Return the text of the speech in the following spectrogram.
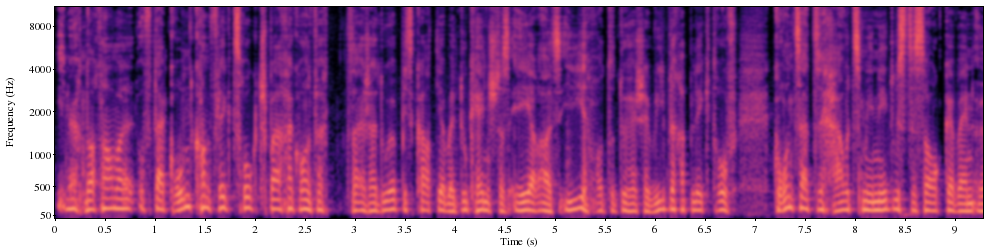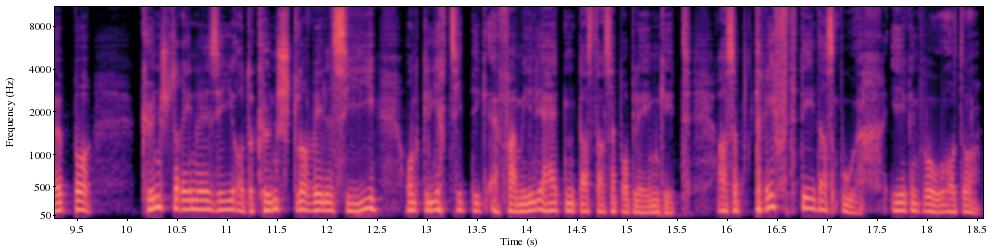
Ich möchte noch einmal auf den Grundkonflikt zurücksprechen kommen. Vielleicht sagst auch du etwas, Katja, weil du kennst das eher als ich oder du hast einen weiblichen Blick drauf. Grundsätzlich haut es mir nicht aus den Socken, wenn jemand Künstlerin will sein oder Künstler will sein und gleichzeitig eine Familie hat und dass das ein Problem gibt. Also trifft die das Buch irgendwo oder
